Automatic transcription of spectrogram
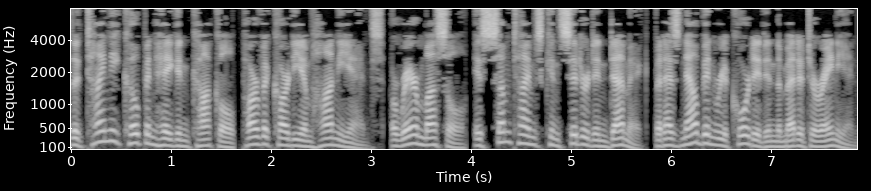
The tiny Copenhagen cockle Parvicardium hauniense, a rare mussel, is sometimes considered endemic, but has now been recorded in the Mediterranean.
